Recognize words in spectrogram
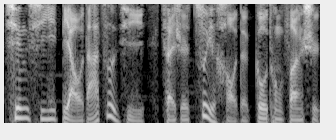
清晰表达自己，才是最好的沟通方式。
